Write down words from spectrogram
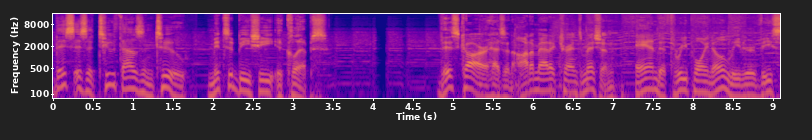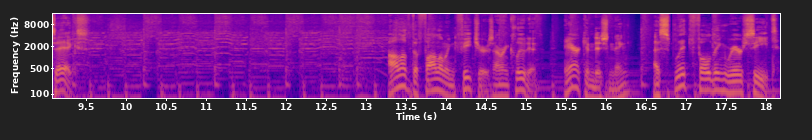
This is a 2002 Mitsubishi Eclipse. This car has an automatic transmission and a 3.0-liter V6. All of the following features are included. Air conditioning, a split folding rear seat,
